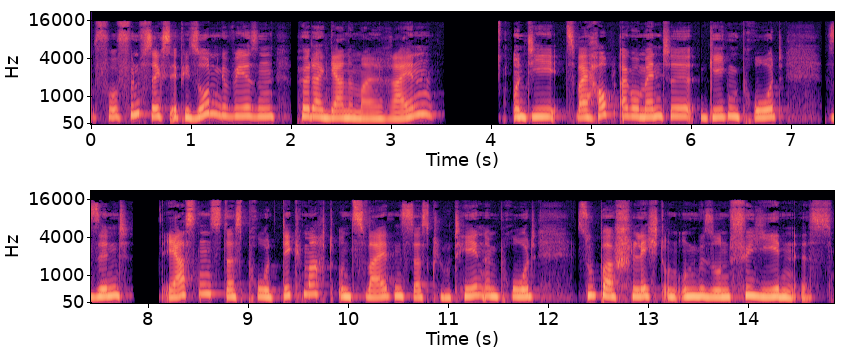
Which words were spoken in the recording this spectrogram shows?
vor fünf, sechs Episoden gewesen. Hör da gerne mal rein. Und die zwei Hauptargumente gegen Brot sind erstens, dass Brot dick macht und zweitens, dass Gluten im Brot super schlecht und ungesund für jeden ist.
